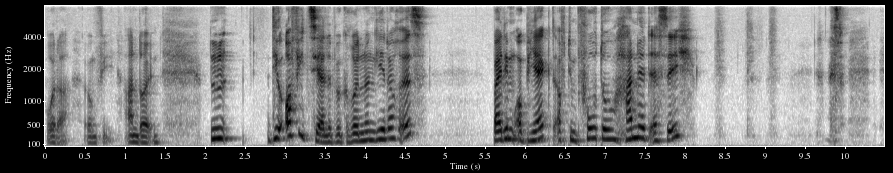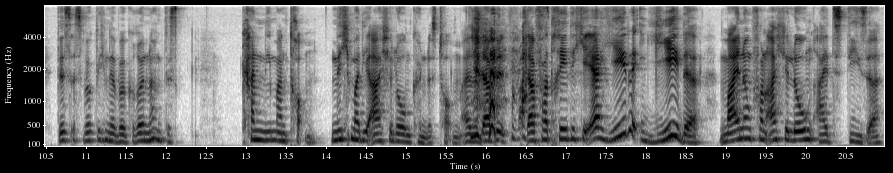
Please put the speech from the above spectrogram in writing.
oder irgendwie andeuten. Mm, Die offizielle Begründung jedoch ist, bei dem Objekt auf dem Foto handelt es sich, das ist wirklich eine Begründung, das kann niemand toppen. Nicht mal die Archäologen können das toppen. Also da, da vertrete ich eher jede, jede Meinung von Archäologen als diese.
